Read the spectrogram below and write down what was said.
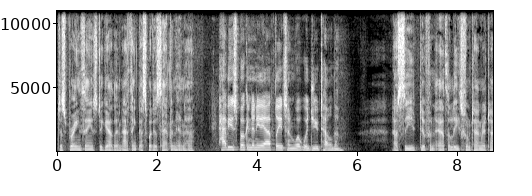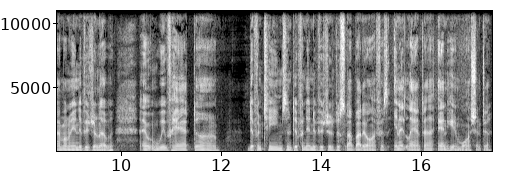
just bring things together, and I think that's what is happening now. Have you spoken to any of the athletes, and what would you tell them? I see different athletes from time to time on an individual level, and we've had uh, different teams and different individuals to stop by the office in Atlanta and here in Washington.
